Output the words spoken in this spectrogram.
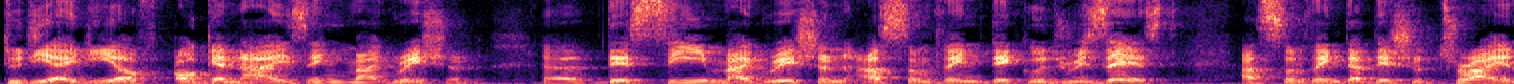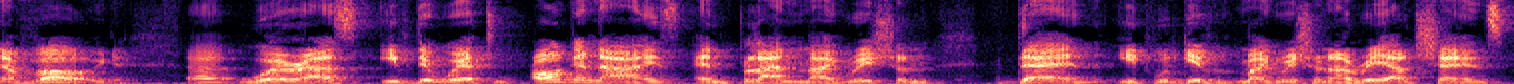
to the idea of organizing migration. Uh, they see migration as something they could resist, as something that they should try and avoid. Uh, whereas if they were to organize and plan migration, then it would give migration a real chance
